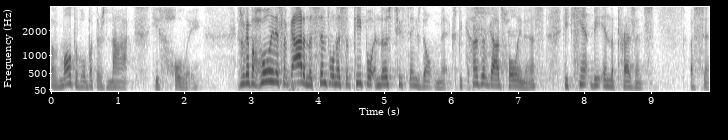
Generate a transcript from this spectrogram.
of multiple, but there's not. He's holy. So we've got the holiness of God and the sinfulness of people, and those two things don't mix. Because of God's holiness, he can't be in the presence of sin.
